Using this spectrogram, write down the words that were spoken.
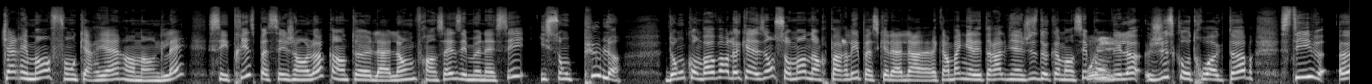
carrément font carrière en anglais, c'est triste parce que ces gens-là, quand euh, la langue française est menacée, ils sont plus là. Donc, on va avoir l'occasion sûrement d'en reparler parce que la, la- la campagne électorale vient juste de commencer. Oui. on est là jusqu'au 3 octobre. Steve, E,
